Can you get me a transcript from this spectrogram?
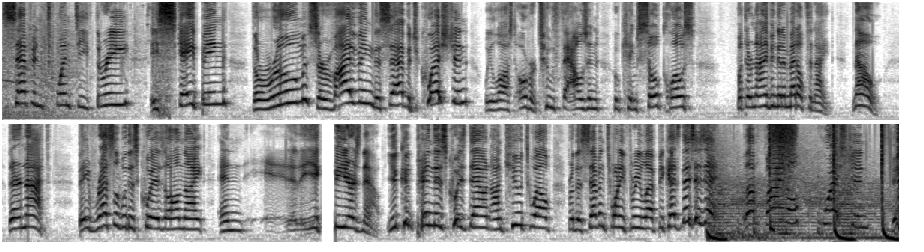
723. Escaping the room, surviving the savage question. We lost over 2,000 who came so close, but they're not even going to medal tonight. No, They're not. They've wrestled with this quiz all night, and eh, it could be yours now. You could pin this quiz down on Q12 for the 723 left because this is it. The final question. It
